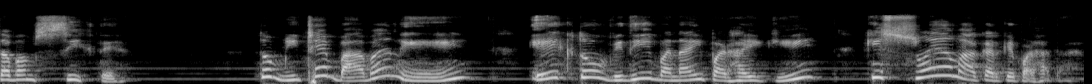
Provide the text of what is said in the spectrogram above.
तब हम सीखते हैं। तो मीठे बाबा ने एक तो विधि बनाई पढ़ाई की कि स्वयं आकर के पढ़ाता है।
